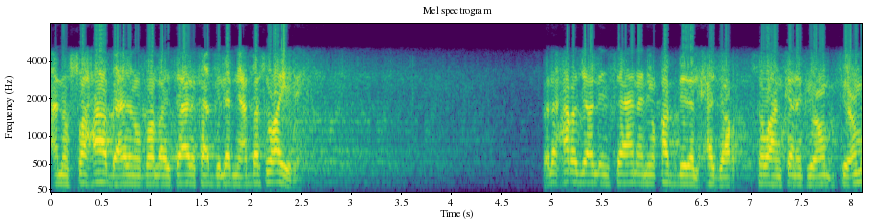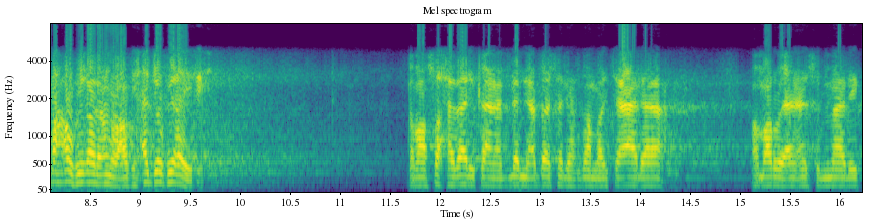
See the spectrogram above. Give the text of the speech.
عن الصحابة عليهم رضي الله تعالى كعبد الله بن عباس وغيره. فلا حرج على الإنسان أن يقبل الحجر سواء كان في في عمرة أو في غير عمرة أو في حج أو في غيره. كما صح ذلك عن عبد الله بن عباس عليه رضي الله تعالى وما روي عن أنس بن مالك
